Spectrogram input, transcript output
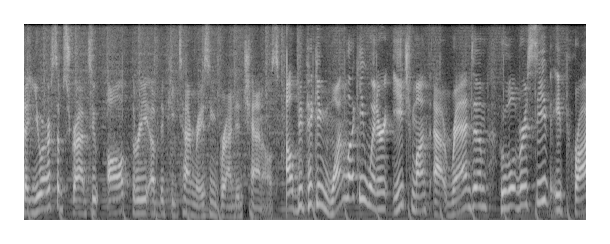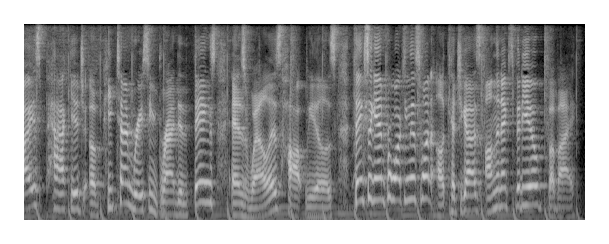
that you are subscribed to all three three of the Peak Time Racing branded channels. I'll be picking one lucky winner each month at random who will receive a prize package of Peak Time Racing branded things as well as Hot Wheels. Thanks again for watching this one. I'll catch you guys on the next video. Bye bye.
